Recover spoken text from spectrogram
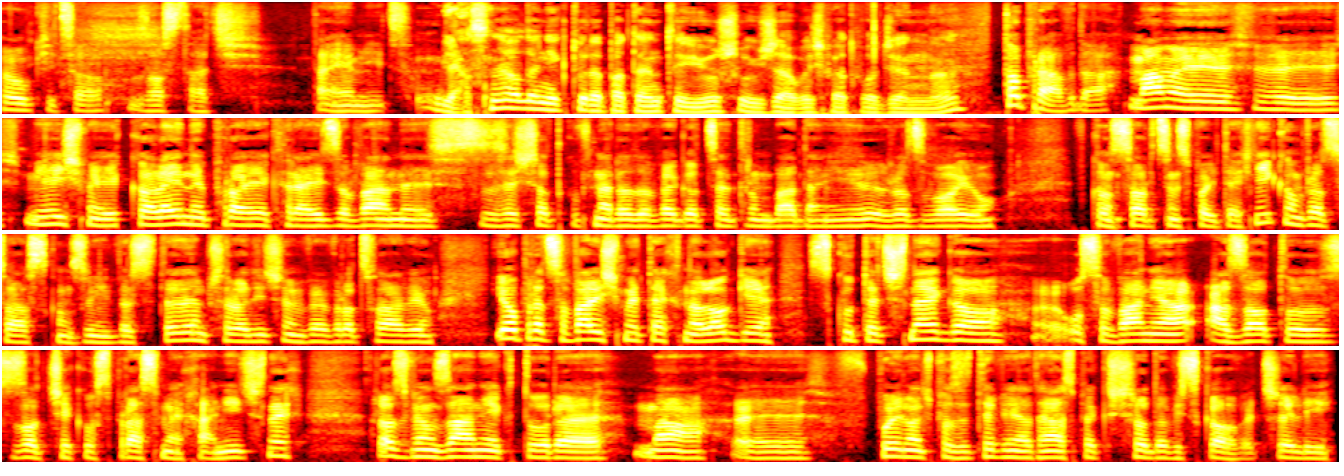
póki co zostać tajemnicą. Jasne, ale niektóre patenty już ujrzały światło dzienne. To prawda. Mamy, y, mieliśmy kolejny projekt realizowany ze środków Narodowego Centrum Badań i Rozwoju w konsorcjum z Politechniką Wrocławską, z Uniwersytetem Przyrodniczym we Wrocławiu i opracowaliśmy technologię skutecznego e, usuwania azotu z odcieków z pras mechanicznych. Rozwiązanie, które ma e, wpłynąć pozytywnie na ten aspekt środowiskowy, czyli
